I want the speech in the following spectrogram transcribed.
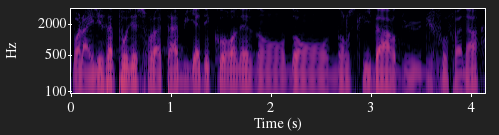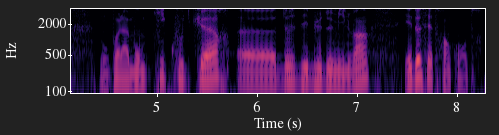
voilà, il les a posés sur la table. Il y a des coronets dans, dans, dans le slibard du, du, Fofana. Donc voilà, mon petit coup de cœur euh, de ce début 2020 et de cette rencontre.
